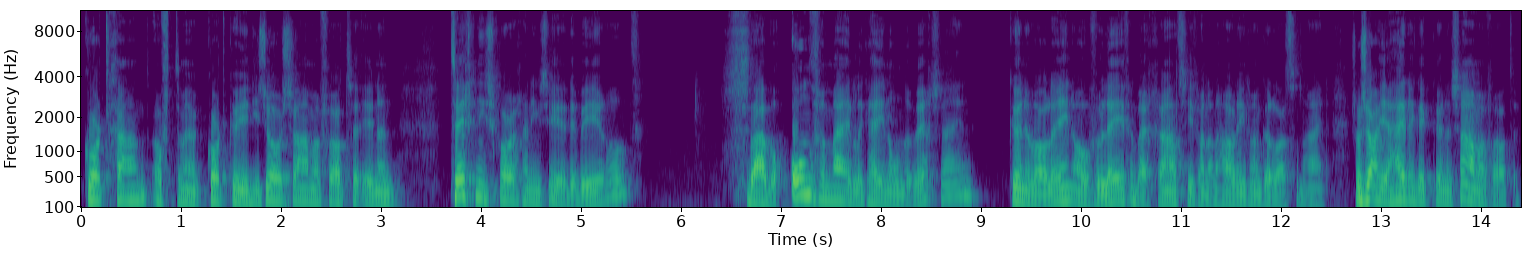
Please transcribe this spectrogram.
kortgaand, of kort kun je die zo samenvatten in een technisch georganiseerde wereld, waar we onvermijdelijk heen onderweg zijn, kunnen we alleen overleven bij gratie van een houding van gelassenheid. Zo zou je Heidegger kunnen samenvatten.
